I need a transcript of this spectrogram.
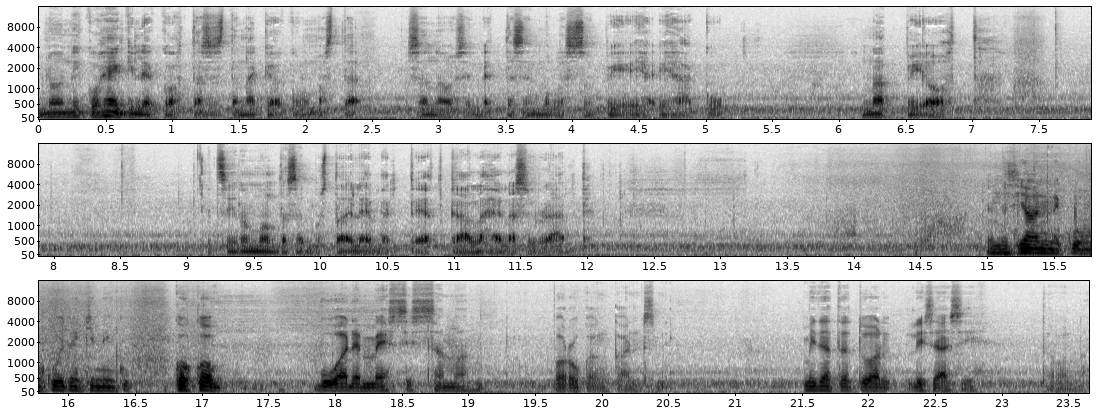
no niin kuin henkilökohtaisesta näkökulmasta sanoisin, että se mulle sopii ihan, ihan kuin nappi johtaa. Et siinä on monta semmoista elementtiä, jotka on lähellä sydäntä. Entäs Janne, kun on kuitenkin niin kuin koko vuoden messissä saman porukan kanssa, niin mitä te tuon lisäsi tavallaan?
